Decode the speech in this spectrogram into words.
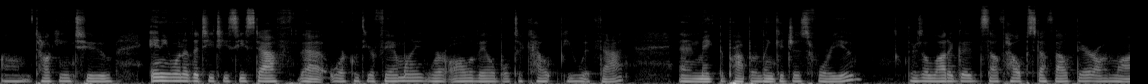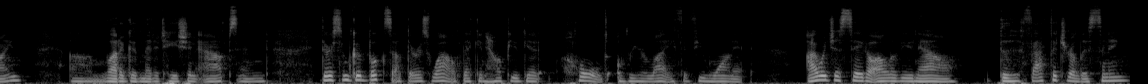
Um, talking to any one of the TTC staff that work with your family, we're all available to help you with that and make the proper linkages for you. There's a lot of good self help stuff out there online, um, a lot of good meditation apps, and there's some good books out there as well that can help you get hold over your life if you want it. I would just say to all of you now the fact that you're listening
